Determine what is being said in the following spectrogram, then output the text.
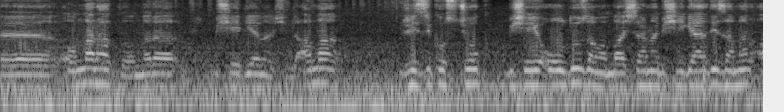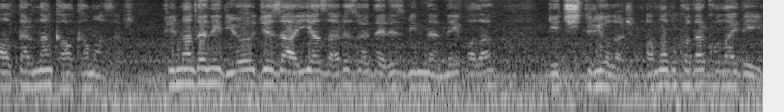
Ee, onlar haklı. Onlara bir şey diyemem şimdi. Ama rizikosu çok. Bir şey olduğu zaman, başlarına bir şey geldiği zaman altlarından kalkamazlar. Firmada ne diyor? Cezayı yazarız, öderiz, bilmem neyi falan geçiştiriyorlar. Ama bu kadar kolay değil.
